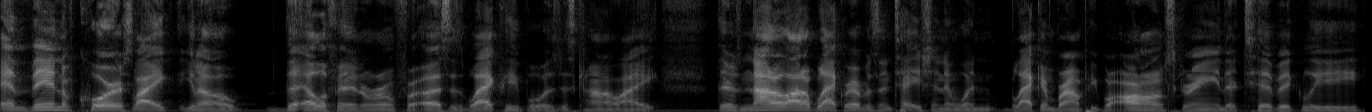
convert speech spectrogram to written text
And then, of course, like you know, the elephant in the room for us as black people is just kind of like there's not a lot of black representation, and when black and brown people are on screen, they're typically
